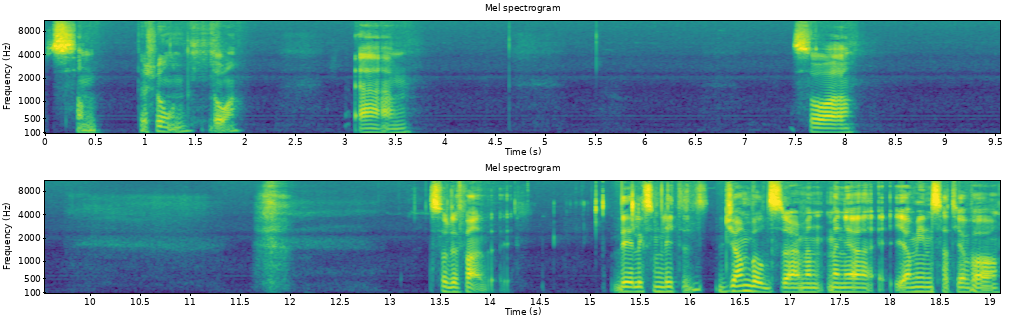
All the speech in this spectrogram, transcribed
som person då. Um, så... Så det, fan, det är liksom lite jumbled sådär men, men jag, jag minns att jag var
